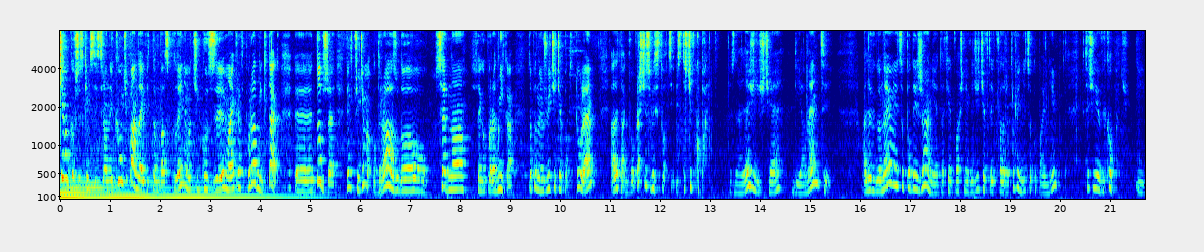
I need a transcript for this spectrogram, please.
Siemanko wszystkim z tej strony Kumci Panda i witam was w kolejnym odcinku z Minecraft Poradnik. Tak, yy, dobrze, więc przejdziemy od razu do sedna tego poradnika. Zapewne już widzicie po tytule, ale tak, wyobraźcie sobie sytuację. Jesteście w kopalni. Znaleźliście diamenty, ale wyglądają nieco podejrzanie, tak jak właśnie widzicie w tej kwadratowej nieco kopalni. Chcecie je wykopać i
